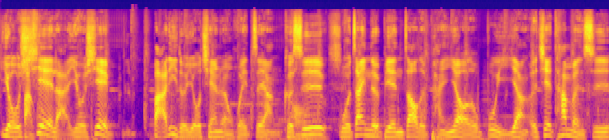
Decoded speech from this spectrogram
有些啦，有些巴黎的有钱人会这样。可是我在那边找的朋友都不一样，而且他们是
